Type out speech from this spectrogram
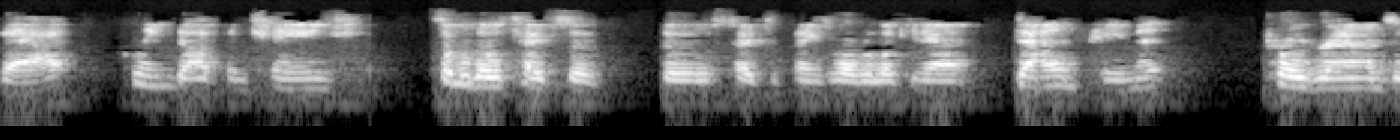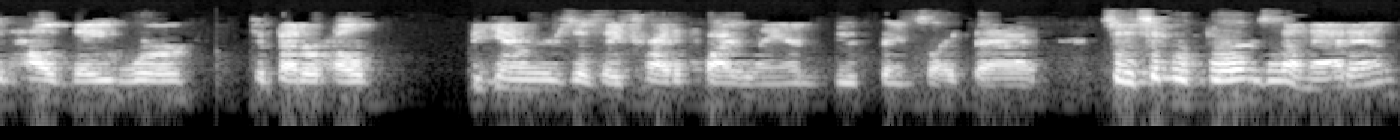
that cleaned up and changed, some of those types of those types of things what we're looking at, down payment programs and how they work to better help beginners as they try to buy land, do things like that. So some reforms on that end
